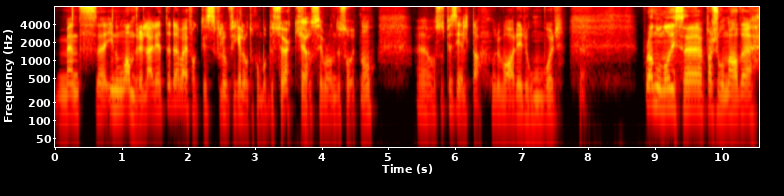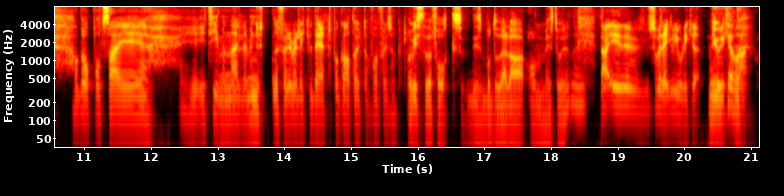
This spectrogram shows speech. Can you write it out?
mens i noen andre leiligheter der var jeg faktisk, fikk jeg lov til å komme på besøk Ja. og se hvordan det så ut nå. Også spesielt da, når det var i rom hvor, hvor da noen av disse personene hadde, hadde oppholdt seg i, i, i timene eller minuttene før de ble likvidert på gata utenfor, for eksempel. Og visste det folk, de som bodde der da, om historien? eller? Nei, som regel gjorde de ikke det. De gjorde ikke det, nei. Nei.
